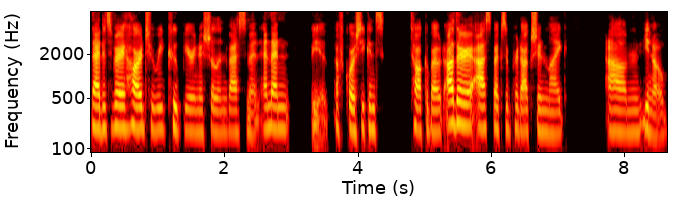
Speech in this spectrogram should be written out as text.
that it's very hard to recoup your initial investment. And then, of course, you can talk about other aspects of production like um, you know,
